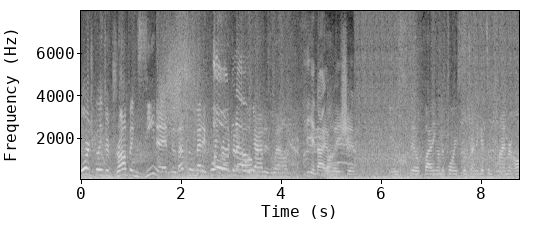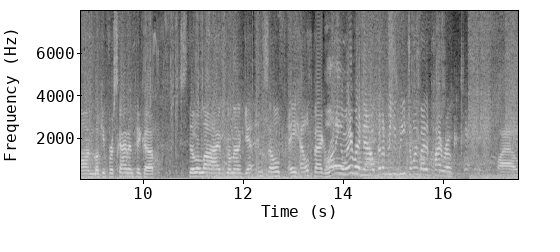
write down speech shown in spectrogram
Orange are dropping Zenith, so that's no medic. Four Oh, going to no. go down as well The annihilation. is still fighting on the point, still trying to get some timer on, looking for Skyman pickup. Still alive, gonna get himself a health bag, running away right now, gonna be rejoined by the Pyro. Wow.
